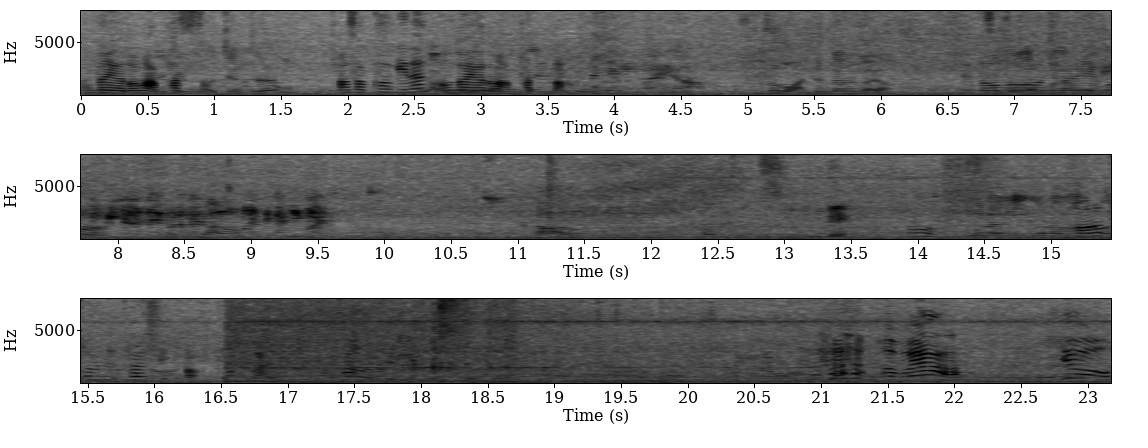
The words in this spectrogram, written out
엉덩이가 너무 아팠어. 어쨌든 바삭 쿠기는 엉덩이가 너무 아팠다. 주소가 완전 다른가요? 너무 졸리고. 여기가 가론 버프치 200. 어, 이거랑 이거랑 바로 탈 수 있다. 아 뭐야? 요!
